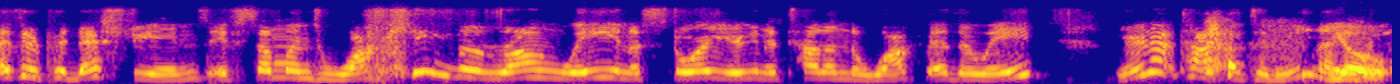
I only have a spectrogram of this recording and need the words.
other pedestrians, if someone's walking the wrong way in a store, you're gonna tell them to walk the other way. You're not talking to me like Yo,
